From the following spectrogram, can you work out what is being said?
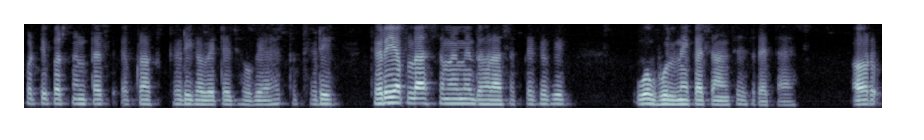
फोर्टी परसेंट तक अप्रॉक्स थ्योरी का वेटेज हो गया है तो थ्योरी थ्योरी आप लास्ट समय में दोहरा सकते हैं, क्योंकि वो भूलने का चांसेस रहता है। और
